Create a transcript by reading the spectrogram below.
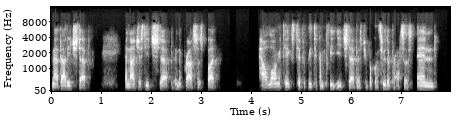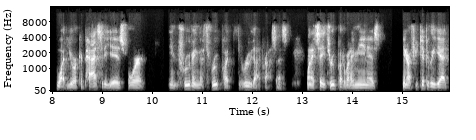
Map out each step and not just each step in the process, but how long it takes typically to complete each step as people go through the process and what your capacity is for improving the throughput through that process. When I say throughput, what I mean is, you know, if you typically get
